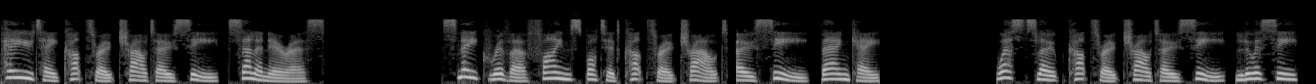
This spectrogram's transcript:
Paiute cutthroat trout O.C., Seleniris Snake River fine spotted cutthroat trout, O.C., Benke West Slope cutthroat trout O.C., Lewisii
